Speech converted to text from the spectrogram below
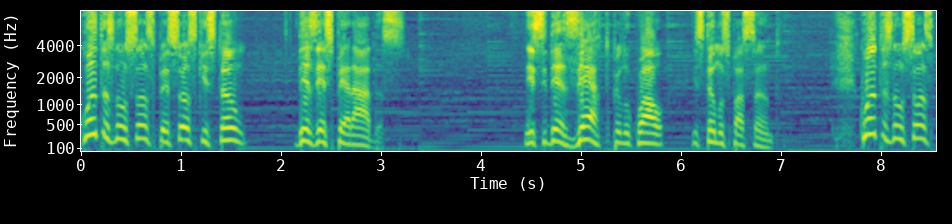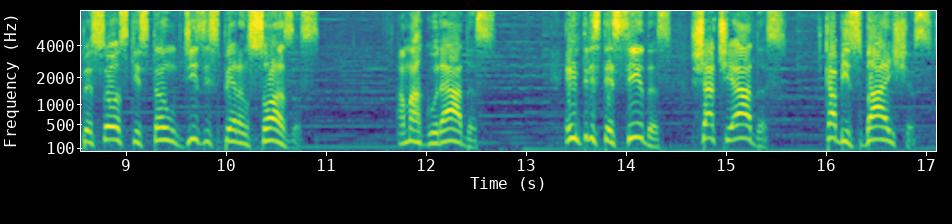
Quantas não são as pessoas que estão desesperadas nesse deserto pelo qual estamos passando? Quantas não são as pessoas que estão desesperançosas, amarguradas, entristecidas, chateadas, cabisbaixas,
